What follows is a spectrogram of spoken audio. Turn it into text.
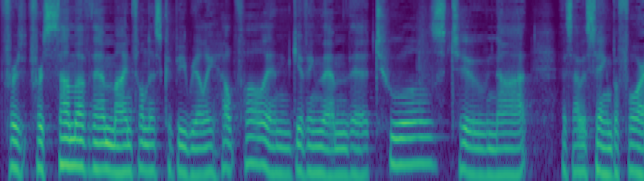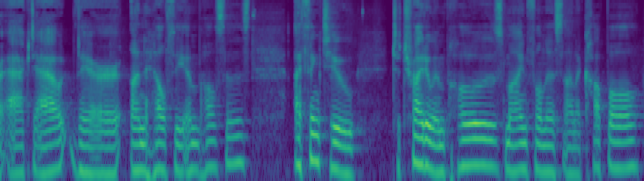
for, for some of them, mindfulness could be really helpful in giving them the tools to not, as I was saying before, act out their unhealthy impulses. I think to, to try to impose mindfulness on a couple,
